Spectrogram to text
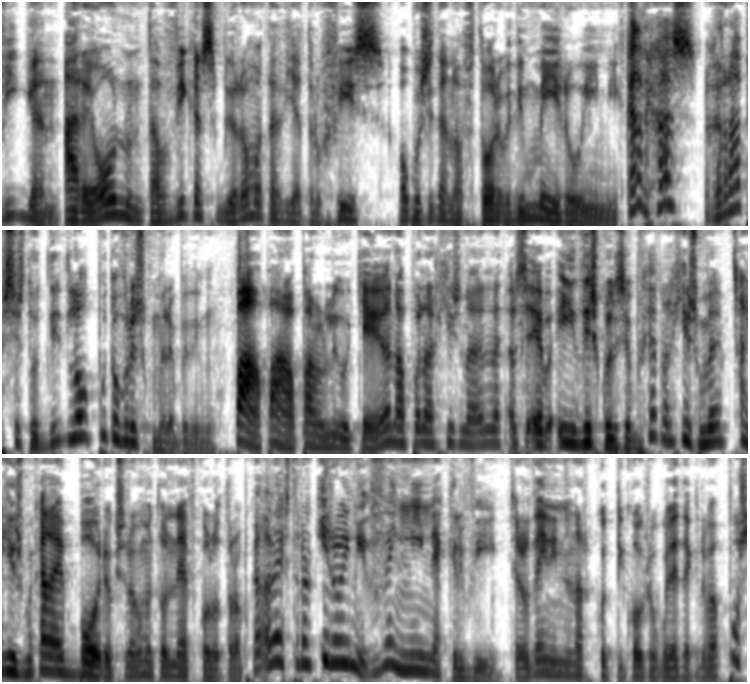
vegan, αραιώνουν τα vegan συμπληρώματα διατροφής όπως ήταν αυτό, ρε παιδί μου, με ηρωίνη. Καταρχάς, γράψε στον τίτλο που το βρίσκουμε, ρε παιδί μου. Πάω, πάω, πάρω λίγο και ένα από να αρχίσουμε να. Οι δύσκολες εποχές να αρχίσουμε, αρχίσουμε κάνα εμπόριο, ξέρω εγώ, με τον εύκολο τρόπο. Κατά δεύτερον, η ηρωίνη δεν είναι ακριβή. Ξέρω, δεν είναι ναρκωτικό, ξέρω που λέτε ακριβά. Πώς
